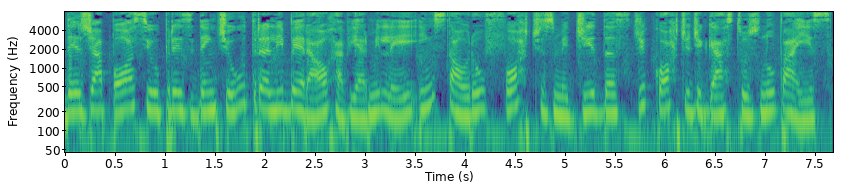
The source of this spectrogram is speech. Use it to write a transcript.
Desde a posse, o presidente ultraliberal Javier Milei instaurou fortes medidas de corte de gastos no país.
